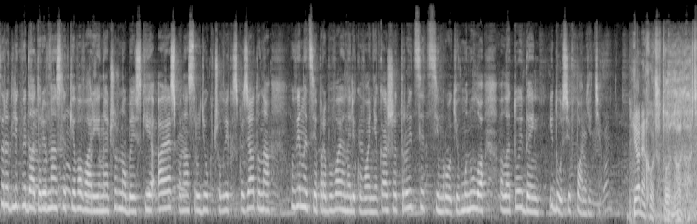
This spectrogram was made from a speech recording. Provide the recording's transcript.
Серед ліквідаторів наслідків аварії на Чорнобильській АЕС Панас Рудюк, чоловік з Козятина, у Вінниці перебуває на лікуванні. Каже, 37 років минуло, але той день і досі в пам'яті. Я не хочу того згадувати.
